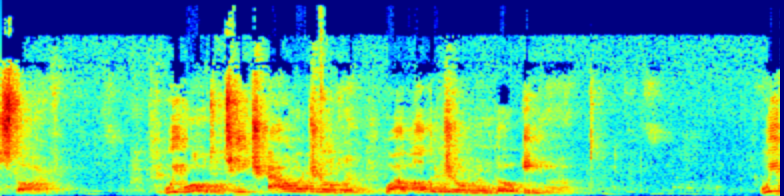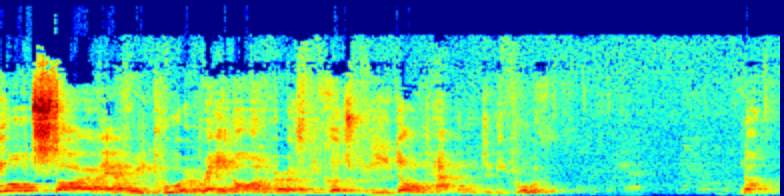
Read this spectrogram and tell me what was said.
starve. We won't teach our children while other children go ignorant. We won't starve every poor brain on earth because we don't happen to be poor. No.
